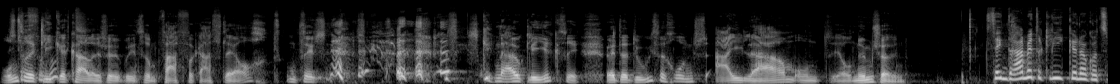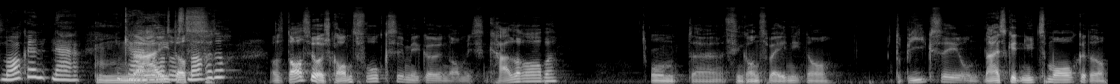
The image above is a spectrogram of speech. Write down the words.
Unsere. Glickenkeller ist übrigens am Pfeffergässle 8. Und es ist, es ist genau gleich gewesen. Wenn du rauskommst, ein Lärm und ja, nicht mehr schön. Sind ihr auch mit der Clique noch zum Morgen? Nein. Im Keller, oder was machen ihr? Also das Jahr war ganz froh. Gewesen. Wir gehen am in den Keller runter und äh, es sind ganz wenig noch dabei gewesen. Und nein, es gibt nichts zum Morgen. Da.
